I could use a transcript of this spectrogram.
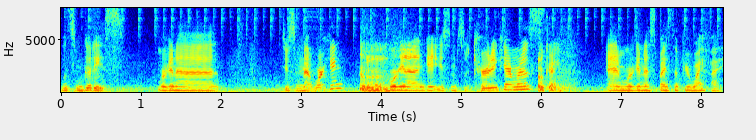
with some goodies. We're gonna do some networking. Mhm. We're gonna get you some security cameras, Okay. and we're gonna spice up your Wi-Fi.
